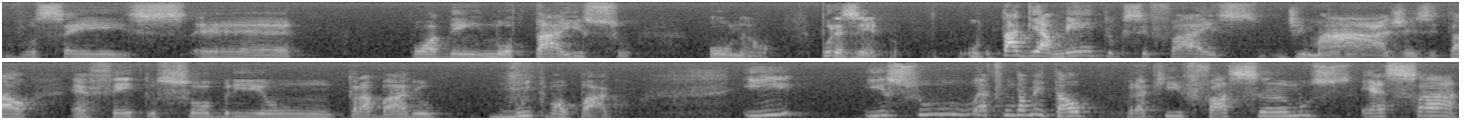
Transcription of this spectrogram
Vocês é, podem notar isso ou não. Por exemplo, o tagueamento que se faz de imagens e tal é feito sobre um trabalho muito mal pago. E isso é fundamental para que façamos essa,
